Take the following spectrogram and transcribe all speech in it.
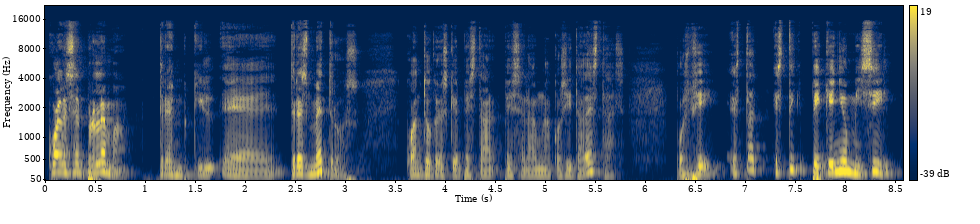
¿cuál es el problema? Tres, eh, metros. ¿Cuánto crees que pesará una cosita de estas? Pues sí, este pequeño misil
